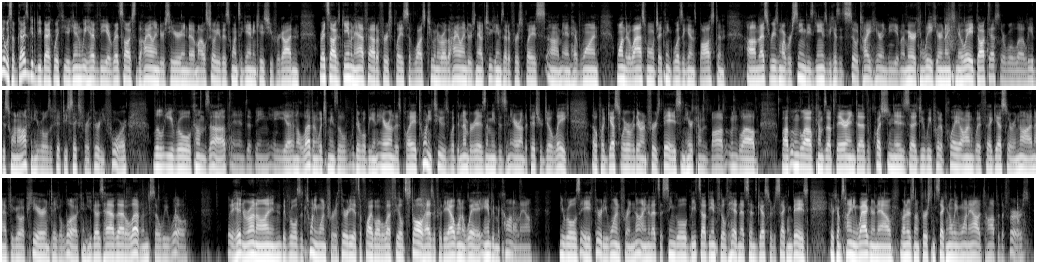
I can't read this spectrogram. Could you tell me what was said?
Hey, what's up, guys? Good to be back with you again. We have the uh, Red Sox of the Highlanders here, and um, I'll show you this once again in case you've forgotten. Red Sox game and a half out of first place have lost two in a row. The Highlanders now two games out of first place um, and have won won their last one, which I think was against Boston. Um, that's the reason why we're seeing these games because it's so tight here in the American League. Here in 1908, Doc Gessler will uh, lead this one off, and he rolls a 56 for a 34 little e roll comes up and ends up being a uh, an 11, which means there will be an error on this play. 22 is what the number is. That means it's an error on the pitcher, Joe Lake. That'll put Gessler over there on first base, and here comes Bob Unglaub. Bob Unglaub comes up there, and uh, the question is, uh, do we put a play on with uh, Gessler or not? And I have to go up here and take a look, and he does have that 11, so we will put a hit and run on, and the rules at 21 for a 30. That's a fly ball to left field. Stahl has it for the out one away. Amby McConnell now he rolls a 31 for a 9, and that's a single, beats out the infield hit, and that sends Gessler to second base. Here comes Heinie Wagner now. Runners on first and second, only one out, top of the first.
